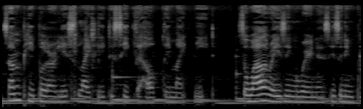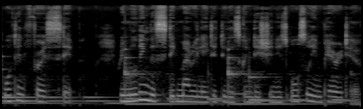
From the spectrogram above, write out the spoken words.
some people are less likely to seek the help they might need. So, while raising awareness is an important first step, removing the stigma related to this condition is also imperative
